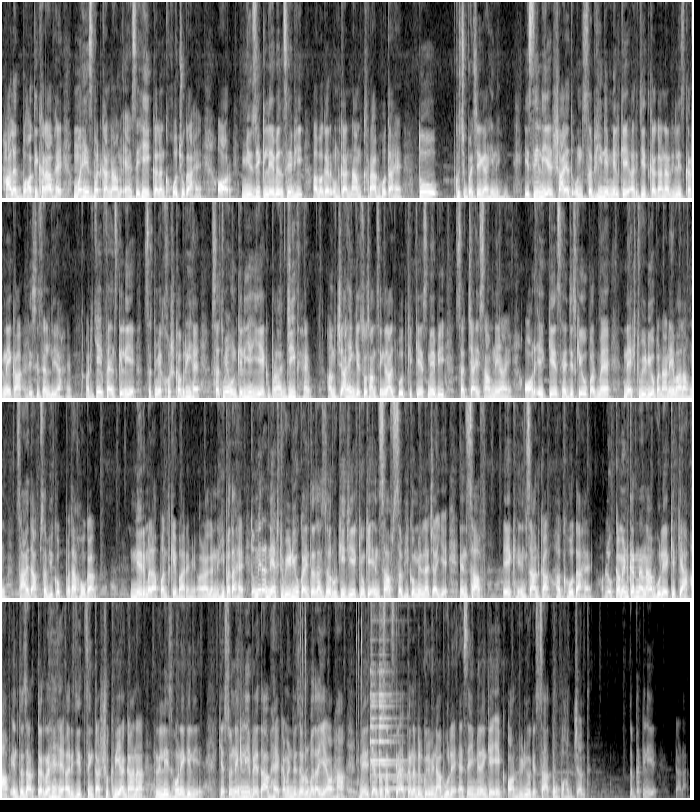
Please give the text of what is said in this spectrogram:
हालत बहुत ही ख़राब है। महेश भट्ट का नाम ऐसे ही कलंक हो चुका है। और म्यूज़िक लेवल से भी अब अगर उनका नाम खराब होता है तो कुछ बचेगा ही नहीं। इसीलिए शायद उन सभी ने मिलकर अरिजीत का गाना रिलीज़ करने का डिसीज़न लिया है। और ये फैंस के लिए सच में खुशखबरी है। सच में उनके लिए ये एक बड़ा जीत है। हम चाहेंगे सुशांत सिंह राजपूत के केस में भी सच्चाई सामने आए। और एक केस है जिसके ऊपर मैं नेक्स्ट वीडियो बनाने वाला हूँ। शायद आप सभी को पता होगा निर्मला पंत के बारे में। और अगर नहीं पता है तो मेरा नेक्स्ट वीडियो का इंतज़ार ज़रूर कीजिए, क्योंकि इंसाफ सभी को मिलना चाहिए। इंसाफ एक इंसान का हक होता है। आप लोग कमेंट करना ना भूले कि क्या आप इंतज़ार कर रहे हैं अरिजीत सिंह का शुक्रिया गाना रिलीज़ होने के लिए? क्या सुनने के लिए बेताब है? कमेंट में ज़रूर बताइए। और हाँ मेरे चैनल को सब्सक्राइब करना बिल्कुल भी ना भूले। ऐसे ही मिलेंगे एक और वीडियो के साथ। तो बहुत जल्द। तब तक के लिए, टाटा।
